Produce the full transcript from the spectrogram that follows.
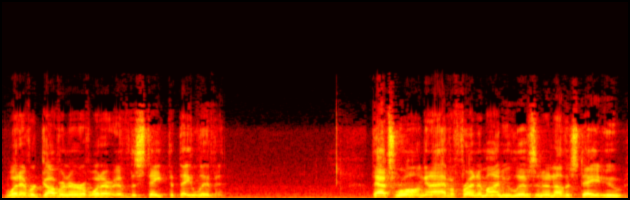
whatever governor of whatever of the state that they live in. That's wrong. And I have a friend of mine who lives in another state who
